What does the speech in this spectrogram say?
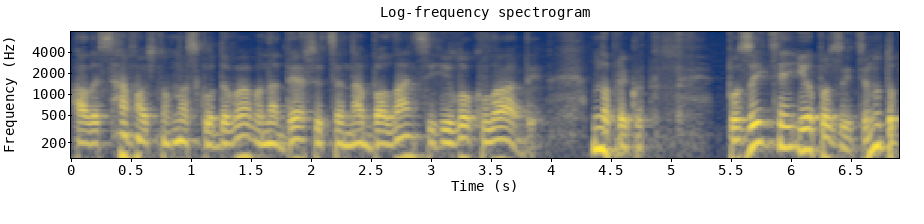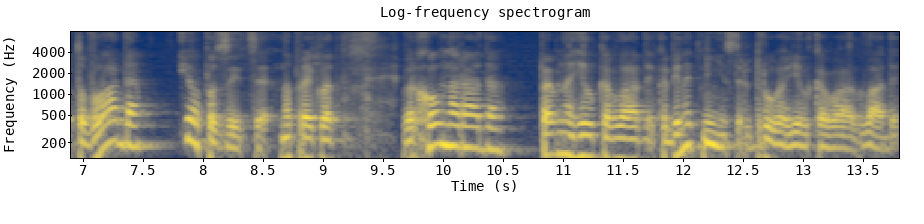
але сама основна складова вона держиться на балансі гілок влади. Ну, наприклад, позиція і опозиція. Ну, тобто влада і опозиція. Наприклад, Верховна Рада, певна гілка влади, Кабінет міністрів, друга гілка влади,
